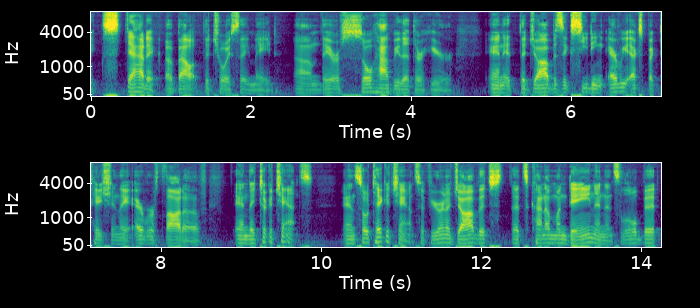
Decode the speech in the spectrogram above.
ecstatic about the choice they made. Um, they are so happy that they're here, and it, the job is exceeding every expectation they ever thought of, and they took a chance. And so take a chance. If you're in a job that's that's kind of mundane and it's a little bit,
